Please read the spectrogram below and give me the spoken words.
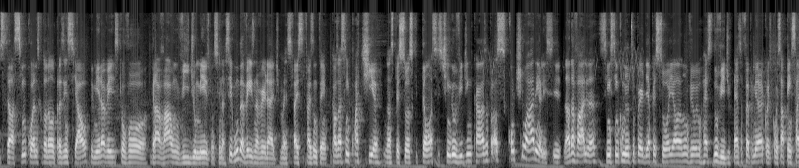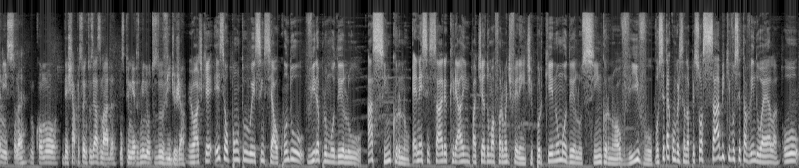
sei lá, cinco anos que eu tô dando presencial, primeira vez que eu vou gravar um vídeo mesmo, assim, na segunda vez, na verdade, mas faz, faz um tempo. Causar simpatia nas pessoas que estão assistindo o vídeo em casa para elas continuarem ali, se nada vale, né? Se em cinco minutos eu perder a pessoa e ela não vê o resto do vídeo. Essa foi a primeira coisa, começar a pensar nisso, né? Em como deixar a pessoa entusiasmada nos primeiros minutos do vídeo já. Eu acho que esse é o ponto essencial. Quando vira pro modelo assíncrono, é necessário criar empatia de uma forma diferente, porque no modelo síncrono, ao vivo, você tá conversando, a pessoa sabe que você tá vendo ela, ou,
